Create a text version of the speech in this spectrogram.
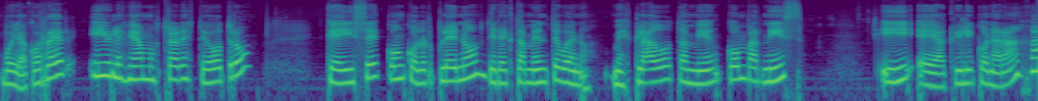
voy a correr y les voy a mostrar este otro que hice con color pleno directamente, bueno, mezclado también con barniz y eh, acrílico naranja.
